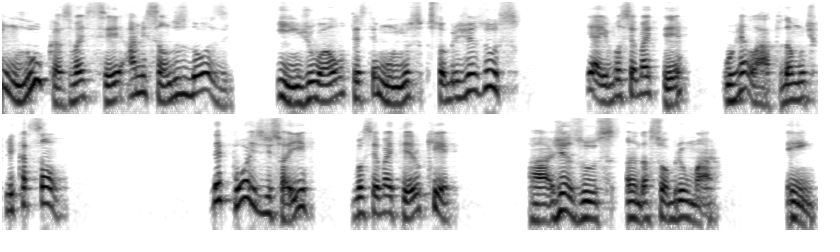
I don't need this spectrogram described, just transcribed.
em Lucas vai ser a missão dos doze. E em João, testemunhos sobre Jesus. E aí você vai ter o relato da multiplicação. Depois disso aí, você vai ter o quê? Ah, Jesus anda sobre o mar em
